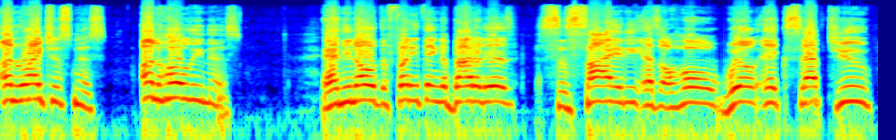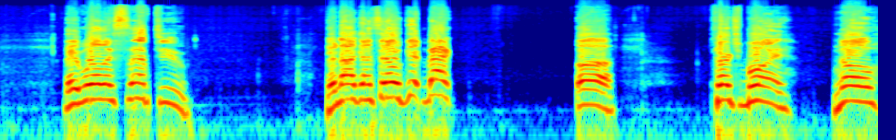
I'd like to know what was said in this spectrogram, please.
unrighteousness, unholiness. And you know, the funny thing about it is, society as a whole will accept you. They will accept you. They're not going to say, oh, get back, uh, church boy. No,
